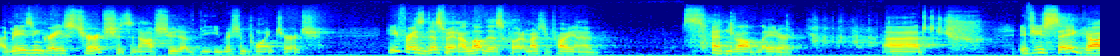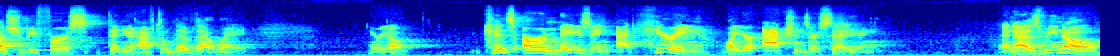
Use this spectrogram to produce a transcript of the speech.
Amazing Grace Church. It's an offshoot of the Mission Point Church. He phrased it this way, and I love this quote. I'm actually probably going to send it off later. Uh, if you say God should be first, then you have to live that way. Here we go. Kids are amazing at hearing what your actions are saying. And as we know,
